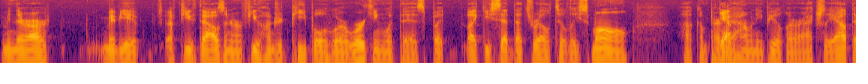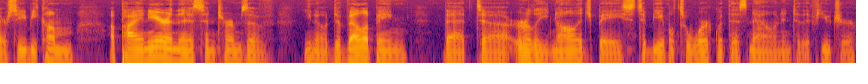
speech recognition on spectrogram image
I mean, there are maybe a, a few thousand or a few hundred people who are working with this, but like you said, that's relatively small uh, compared yeah. to how many people are actually out there. So you become a pioneer in this in terms of you know developing that uh, early knowledge base to be able to work with this now and into the future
